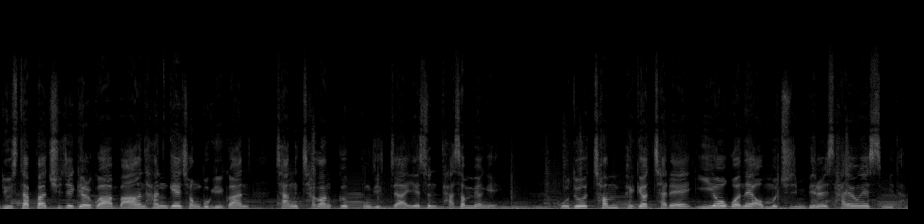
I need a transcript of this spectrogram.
뉴스타파 취재 결과 41개 정부기관 장차관급 공직자 65명이 모두 1,100여 차례 2억 원의 업무 추진비를 사용했습니다.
